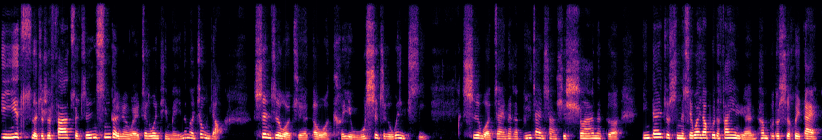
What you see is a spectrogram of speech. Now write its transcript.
第一次就是发自真心的认为这个问题没那么重要，甚至我觉得我可以无视这个问题，是我在那个 B 站上去刷那个，应该就是那些外交部的发言人，他们不都是会带。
